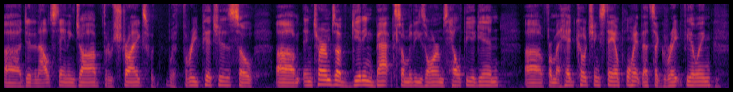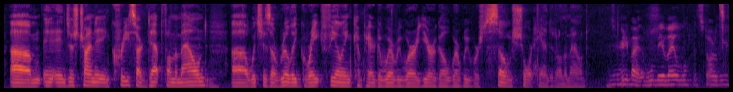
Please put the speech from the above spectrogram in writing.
Uh, did an outstanding job through strikes with, with three pitches. So, um, in terms of getting back some of these arms healthy again, uh, from a head coaching standpoint, that's a great feeling. Um, and, and just trying to increase our depth on the mound, uh, which is a really great feeling compared to where we were a year ago, where we were so shorthanded on the mound. Is there anybody that won't be available at the start of the year?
